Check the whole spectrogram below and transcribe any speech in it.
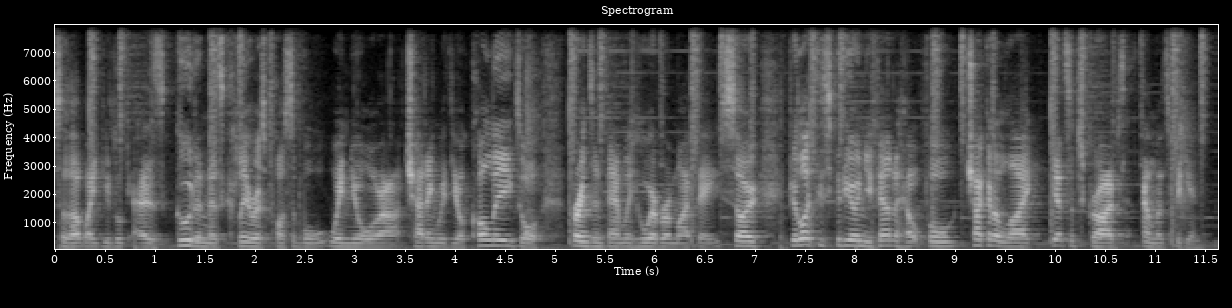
so that way you look as good and as clear as possible when you're uh, chatting with your colleagues or friends and family, whoever it might be. So if you like this video and you found it helpful, chuck it a like, get subscribed, and let's begin.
